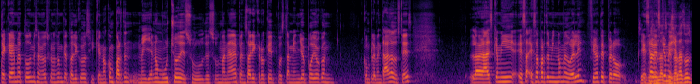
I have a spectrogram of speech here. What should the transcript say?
TKM a todos mis amigos que no son católicos y que no comparten, me lleno mucho de su, de su manera de pensar y creo que pues también yo he podido complementar a la de ustedes. La verdad es que a mí, esa, esa parte a mí no me duele, fíjate, pero esa vez que, me... son las dos,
